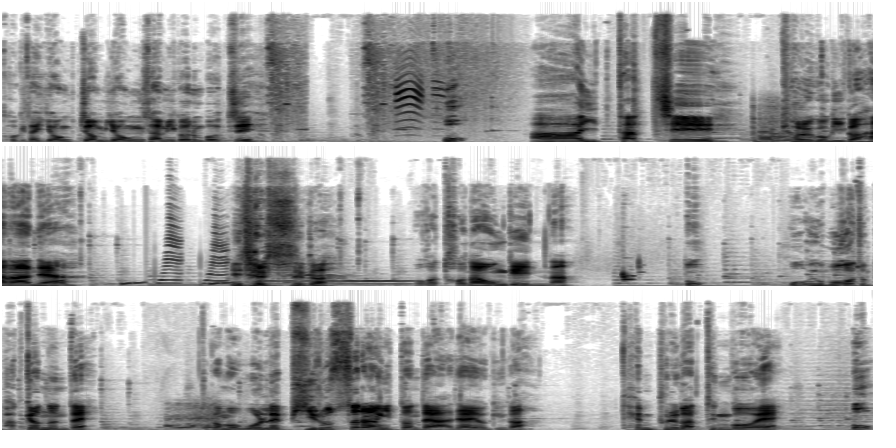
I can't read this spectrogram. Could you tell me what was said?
거기다 0.03 이거는 뭐지? 오! 아 이타치 결국 이거 하나냐? 이럴 수가 뭐가 더 나온 게 있나? 오? 오 이거 뭐가 좀 바뀌었는데? 잠깐만 원래 비루스랑 있던 데 아니야 여기가? 템플 같은 거에? 오?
